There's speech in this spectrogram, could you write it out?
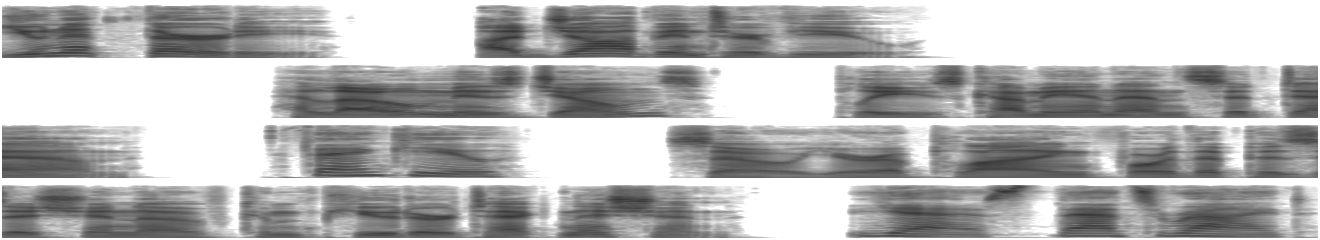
Unit 30, a job interview. Hello, Ms. Jones. Please come in and sit down. Thank you. So you're applying for the position of computer technician? Yes, that's right.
